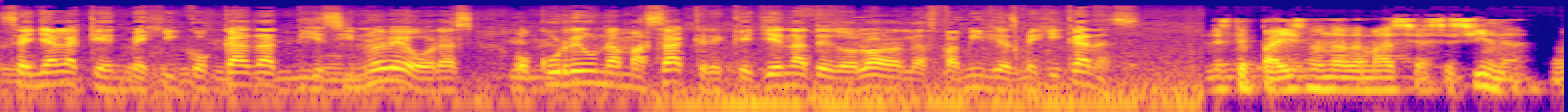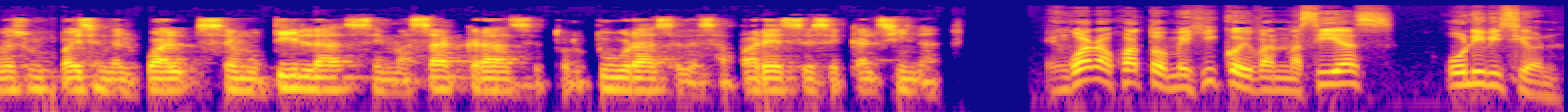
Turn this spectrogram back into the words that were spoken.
señala que en México cada 19 horas ocurre una masacre que llena de dolor a las familias mexicanas. En este país no nada más se asesina, no es un país en el cual se mutila, se masacra, se tortura, se desaparece, se calcina. En Guanajuato, México, Iván Macías, Univisión.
